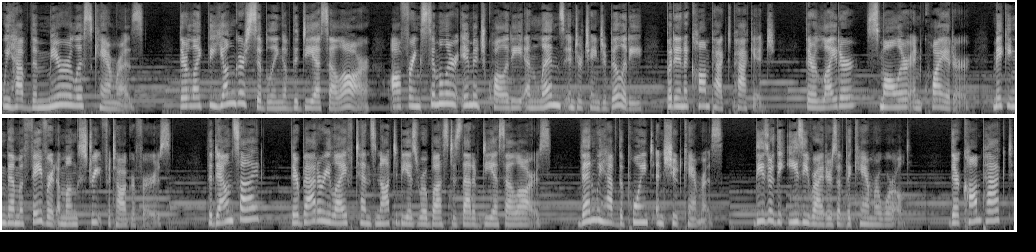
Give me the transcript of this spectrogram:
we have the mirrorless cameras. They're like the younger sibling of the DSLR, offering similar image quality and lens interchangeability, but in a compact package. They're lighter, smaller, and quieter, making them a favorite among street photographers. The downside? Their battery life tends not to be as robust as that of DSLRs. Then we have the point and shoot cameras. These are the easy riders of the camera world. They're compact,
